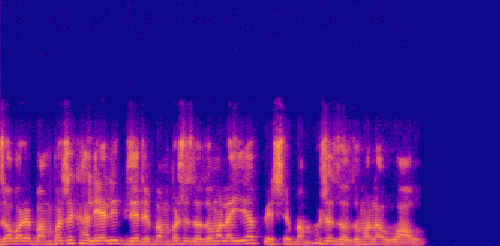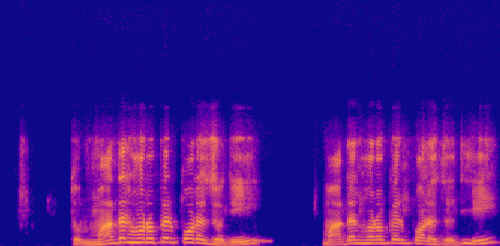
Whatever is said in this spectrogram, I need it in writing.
জবরের বাম পাশে খালি আলিফ জেরের বাম পাশে যজমালা ইয়া, পেশের বাম পাশে যজমালা ওয়াও। তো মাদের হরফের পরে যদি, মাদের হরফের পরে যদি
